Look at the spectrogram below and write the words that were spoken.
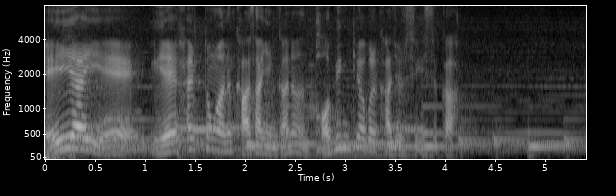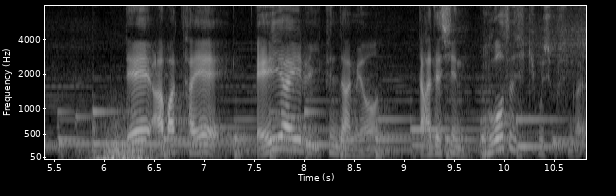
AI에 의해 활동하는 가상인간은 법인격을 가질 수 있을까? 내 아바타에 AI를 입힌다면 나 대신 무엇을 시키고 싶으신가요?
